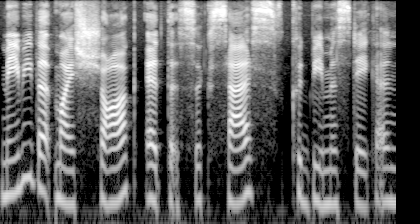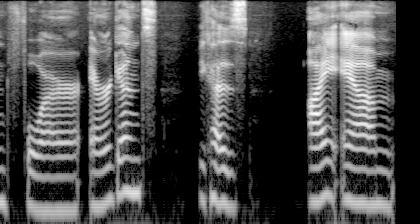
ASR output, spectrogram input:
maybe that my shock at the success could be mistaken for arrogance because I am,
